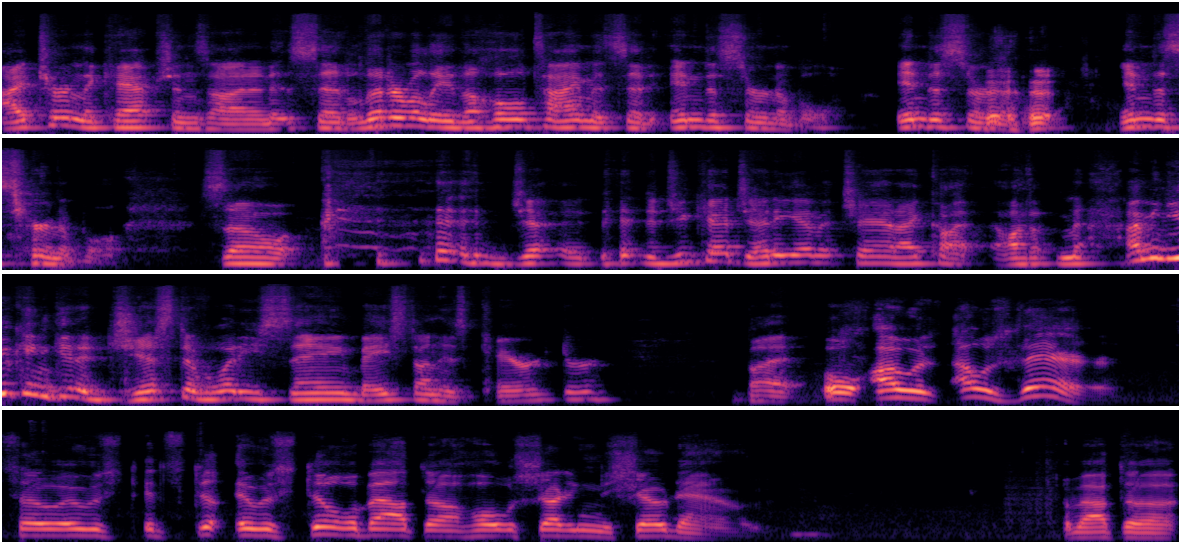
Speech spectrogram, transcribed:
I turned the captions on, and it said literally the whole time. It said indiscernible, indiscernible, indiscernible. So, did you catch any of it, Chad? I caught. I mean, you can get a gist of what he's saying based on his character, but oh, I was I was there, so it was it's still it was still about the whole shutting the show down. About the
